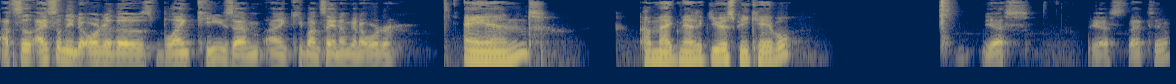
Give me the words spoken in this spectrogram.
I still I still need to order those blank keys. I'm I keep on saying I'm going to order. and a magnetic USB cable. Yes. Yes, that too.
